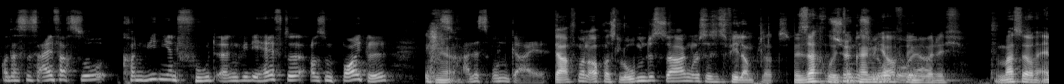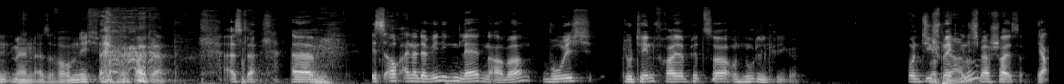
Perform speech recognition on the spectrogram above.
Und das ist einfach so convenient Food, irgendwie die Hälfte aus dem Beutel. Das ist Ja. doch alles ungeil. Darf man auch was Lobendes sagen oder ist das jetzt fehl am Platz? Sag ruhig, dann kann ich mich Logo, aufregen ja. über dich. Du machst ja auch Ant-Man, also warum nicht? Mach mal weiter. Alles klar. Ähm, ist auch einer der wenigen Läden aber, wo ich glutenfreie Pizza und Nudeln kriege. Und die Vapiano? schmecken nicht mehr scheiße. Ja.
